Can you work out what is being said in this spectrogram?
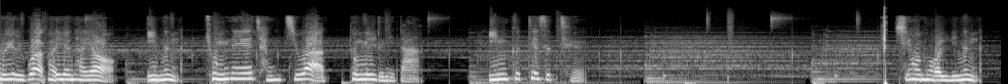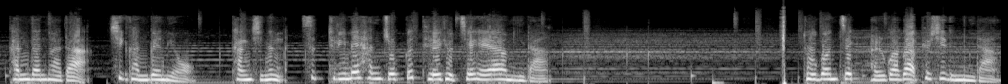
효율과 관련하여 이는 종래의 장치와 동일등이다. 잉크 테스트 시험 원리는 간단하다. 시간 배묘. 당신은 스트림의 한쪽 끝을 교체해야 합니다. 두 번째 결과가 표시됩니다.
